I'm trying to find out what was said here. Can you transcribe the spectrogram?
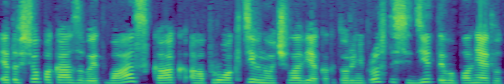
Это все показывает вас как а, проактивного человека, который не просто сидит и выполняет вот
